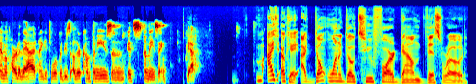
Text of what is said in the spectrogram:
I'm a part of that. And I get to work with these other companies and it's amazing. Yeah. I okay. I don't want to go too far down this road.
